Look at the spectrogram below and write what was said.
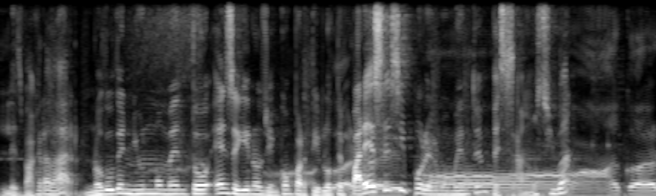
les va a agradar. No duden ni un momento en seguirnos y en compartirlo. ¿Te parece si por el momento empezamos, Iván? Ay, qué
